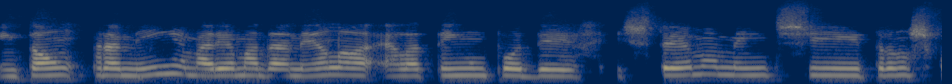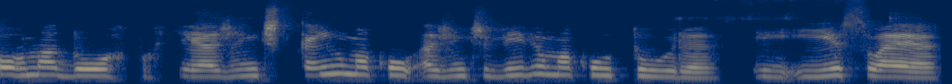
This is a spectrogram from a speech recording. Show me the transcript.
Então, para mim, a Maria Madalena ela tem um poder extremamente transformador, porque a gente tem uma a gente vive uma cultura e, e isso é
